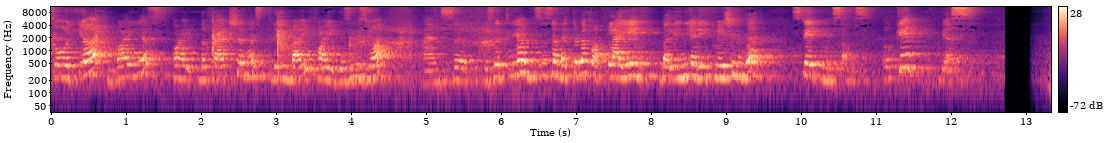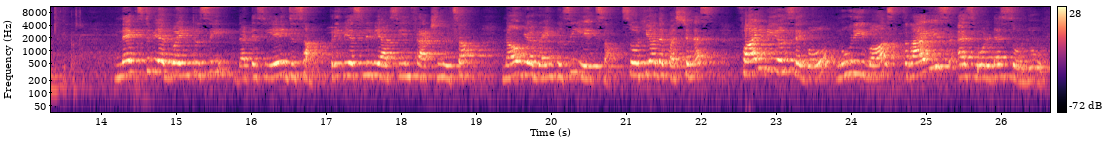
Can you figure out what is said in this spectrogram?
So here y is 5. The fraction is 3 by 5. This is your answer. Is it clear? This is the method of applying the linear equation in the statement sums. Okay? Yes. Next we are going to see that is age sum. Previously we have seen fractional sum. Now we are going to see age sum. So here the question is Five years ago, Noori was thrice as old as Sonu.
